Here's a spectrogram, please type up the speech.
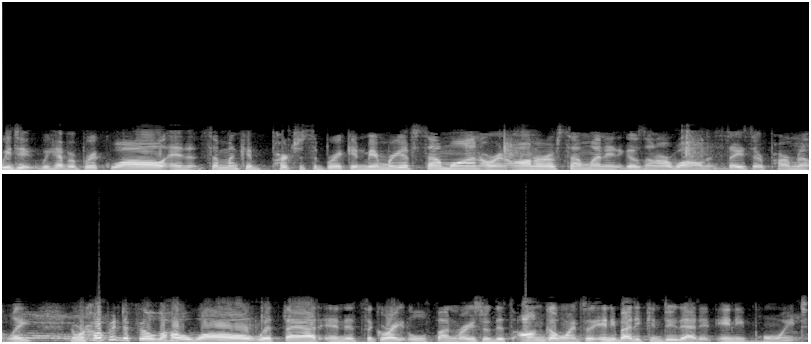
We do. We have a brick wall, and someone can purchase a brick in memory of someone or in honor of someone, and it goes on our wall and it stays there permanently. And we're hoping to fill the whole wall with that, and it's a great little fundraiser that's ongoing, so anybody can do that at any point.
